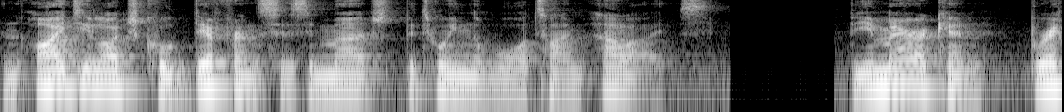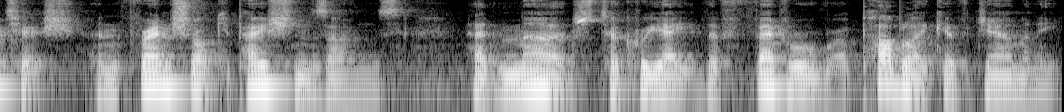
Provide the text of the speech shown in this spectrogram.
and ideological differences emerged between the wartime Allies. The American, British, and French occupation zones had merged to create the Federal Republic of Germany.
